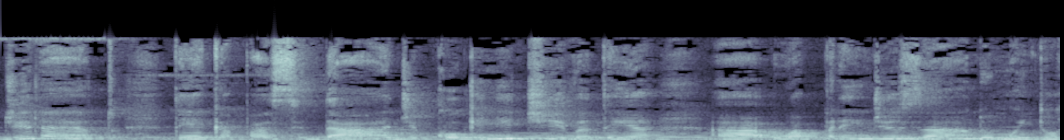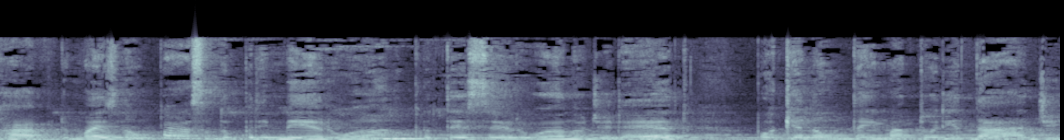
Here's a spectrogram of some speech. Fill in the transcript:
direto. Tem a capacidade cognitiva, tem a, a, o aprendizado muito rápido, mas não passa do primeiro ano para o terceiro ano direto, porque não tem maturidade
